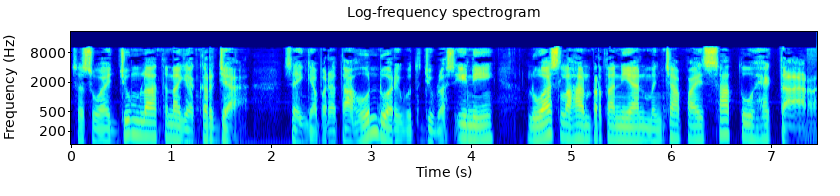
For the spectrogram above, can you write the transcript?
sesuai jumlah tenaga kerja sehingga pada tahun 2017 ini luas lahan pertanian mencapai 1 hektar.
